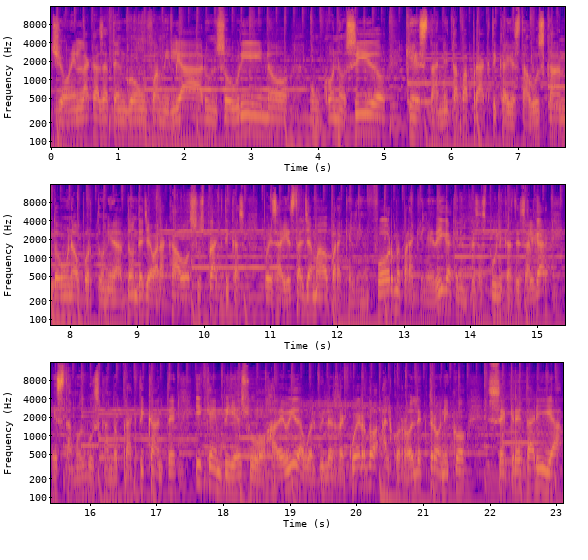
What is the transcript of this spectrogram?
yo en la casa tengo un familiar, un sobrino, un conocido que está en etapa práctica y está buscando una oportunidad donde llevar a cabo sus prácticas. Pues ahí está el llamado para que le informe, para que le diga que en Empresas Públicas de Salgar estamos buscando practicante y que envíe su hoja de vida. Vuelvo y les recuerdo al correo electrónico secretaría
